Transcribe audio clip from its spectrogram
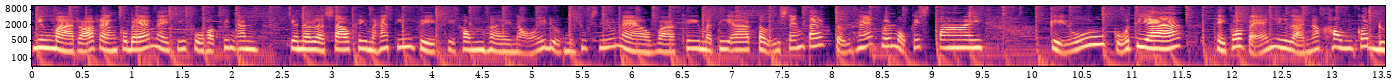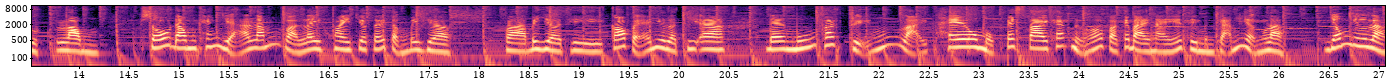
nhưng mà rõ ràng cô bé này chỉ phù hợp tiếng Anh, cho nên là sau khi mà hát tiếng Việt thì không hề nổi được một chút xíu nào. Và khi mà Tia tự sáng tác, tự hát với một cái style kiểu của Tia thì có vẻ như là nó không có được lòng số đông khán giả lắm và lây hoay cho tới tận bây giờ. Và bây giờ thì có vẻ như là Tia đang muốn phát triển lại theo một cái style khác nữa. Và cái bài này thì mình cảm nhận là giống như là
